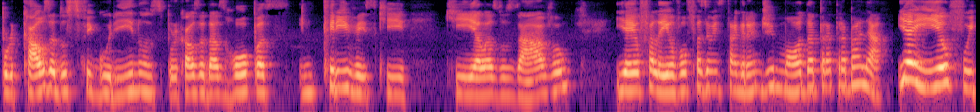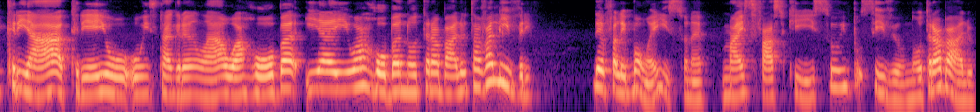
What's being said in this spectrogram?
por causa dos figurinos, por causa das roupas incríveis que que elas usavam. E aí eu falei, eu vou fazer um Instagram de moda para trabalhar. E aí eu fui criar, criei o, o, Instagram lá, o arroba, e aí o arroba no trabalho tava livre. Daí eu falei, bom, é isso, né? Mais fácil que isso, impossível, no trabalho.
